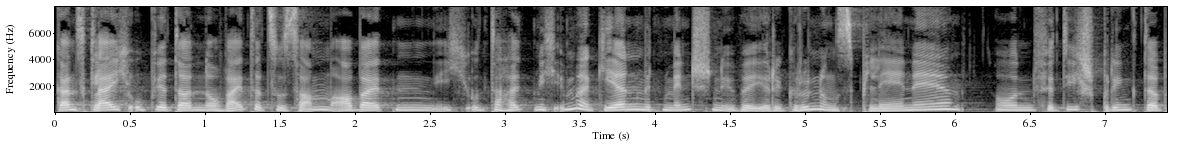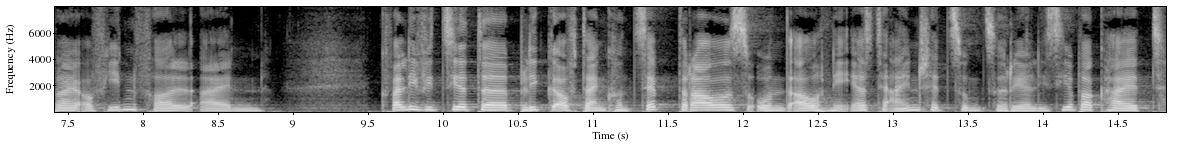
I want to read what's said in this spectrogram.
Ganz gleich, ob wir dann noch weiter zusammenarbeiten. Ich unterhalte mich immer gern mit Menschen über ihre Gründungspläne und für dich springt dabei auf jeden Fall ein qualifizierter Blick auf dein Konzept raus und auch eine erste Einschätzung zur Realisierbarkeit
